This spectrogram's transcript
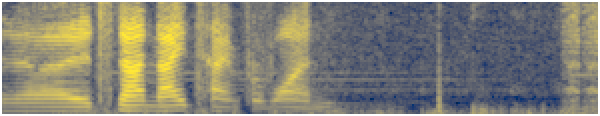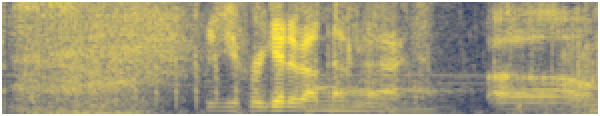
Uh, it's not nighttime for one. Did you forget about that fact? Um,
